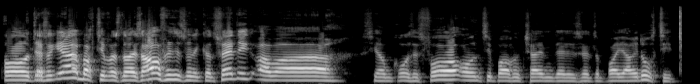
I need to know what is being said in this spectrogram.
Und der sagt, ja, macht hier was Neues auf, es ist noch nicht ganz fertig, aber sie haben Großes vor und sie brauchen einen Scheiden, der das jetzt ein paar Jahre durchzieht.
